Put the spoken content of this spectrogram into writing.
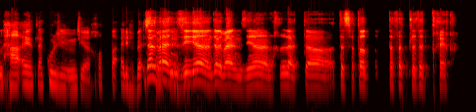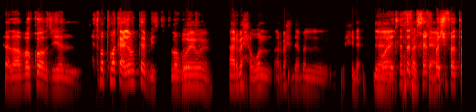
الحائط لا كل شيء فهمتي خطه ألف باء دار معاه 36. مزيان دار معاه مزيان خلاه حتى حتى حتى ثلاثة دقائق هذا الريكورد ديال حيت ما طمك عليهم حتى بيت وي. وي. ربح هو ربح دابا الحذاء وي ثلاثة القفاز دقائق. باش فات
